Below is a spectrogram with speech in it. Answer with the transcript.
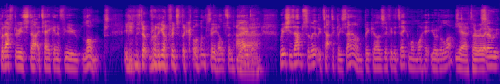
But after he started taking a few lumps, he ended up running off into the cornfields and hiding, Yeah. which is absolutely tactically sound because if he'd have taken one more hit, you would have lost. Yeah, totally. So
